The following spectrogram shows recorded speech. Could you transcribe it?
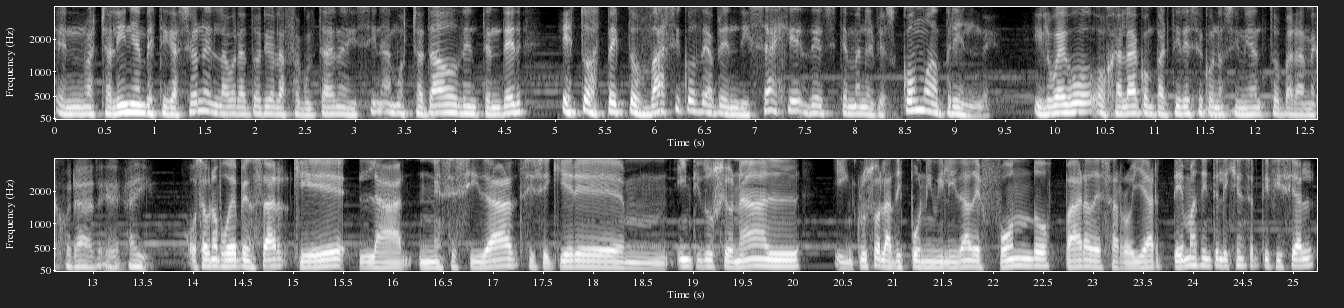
en nuestra línea de investigación en el laboratorio de la Facultad de Medicina hemos tratado de entender estos aspectos básicos de aprendizaje del sistema nervioso. ¿Cómo aprende? Y luego, ojalá compartir ese conocimiento para mejorar eh, ahí. O sea, uno puede pensar que la necesidad, si se quiere, mm, institucional, incluso la disponibilidad de fondos para desarrollar temas de inteligencia artificial,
